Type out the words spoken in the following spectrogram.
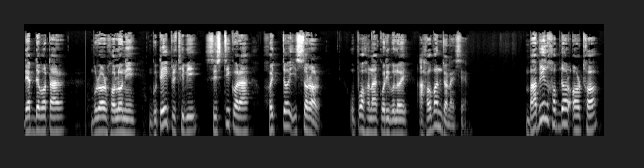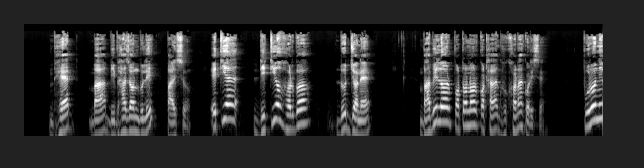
দেৱ দেৱতাৰবোৰৰ সলনি গোটেই পৃথিৱী সৃষ্টি কৰা সত্য ঈশ্বৰৰ উপাসনা কৰিবলৈ আহ্বান জনাইছে। বাবিল শব্দৰ অৰ্থ ভেদ বা বিভাজন বুলি পাইছো। এতিয়া দ্বিতীয় স্বৰ্গদূতজনে বাবিলৰ পতনৰ কথা ঘোষণা কৰিছে। পুৰণি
